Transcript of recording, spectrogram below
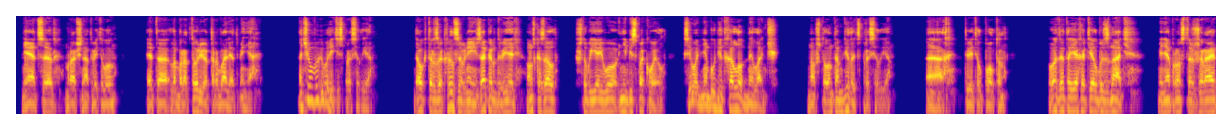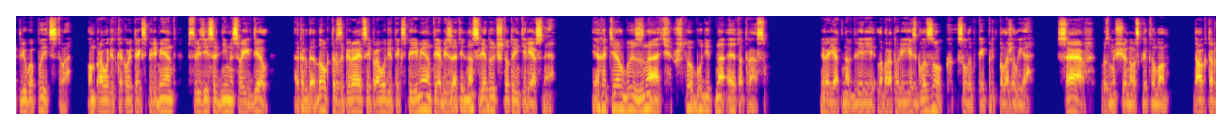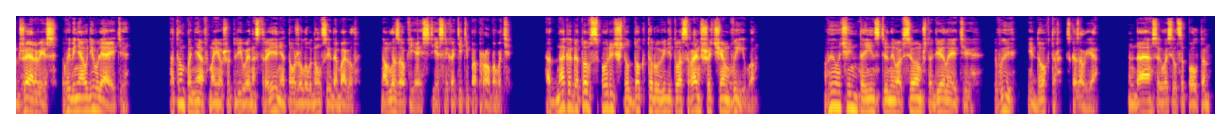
«Нет, сэр», — мрачно ответил он. «Это лабораторию оторвали от меня». «О чем вы говорите?» — спросил я. Доктор закрылся в ней и запер дверь. Он сказал, чтобы я его не беспокоил. Сегодня будет холодный ланч. «Но что он там делает?» — спросил я. «Ах», — ответил Полтон, — «вот это я хотел бы знать. Меня просто сжирает любопытство. Он проводит какой-то эксперимент в связи с одним из своих дел, а когда доктор запирается и проводит эксперименты, обязательно следует что-то интересное. Я хотел бы знать, что будет на этот раз. Вероятно, в двери лаборатории есть глазок, — с улыбкой предположил я. «Сэр!» — возмущенно воскликнул он. «Доктор Джервис, вы меня удивляете!» Потом, поняв мое шутливое настроение, тоже улыбнулся и добавил. «Но глазок есть, если хотите попробовать. Однако готов спорить, что доктор увидит вас раньше, чем вы его. «Вы очень таинственны во всем, что делаете. Вы и доктор», — сказал я. «Да», — согласился Полтон.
